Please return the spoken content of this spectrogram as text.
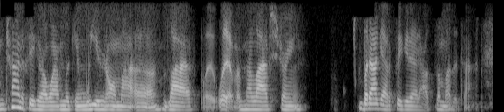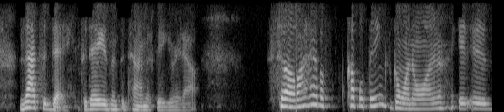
I'm trying to figure out why I'm looking weird on my uh live, but whatever, my live stream. But I got to figure that out some other time. Not today. Today isn't the time to figure it out. So I have a couple things going on. It is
